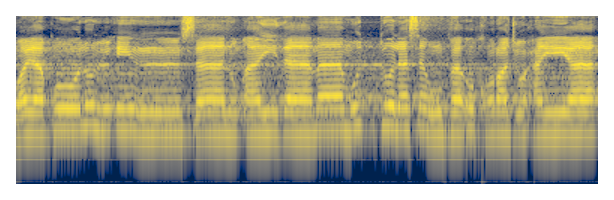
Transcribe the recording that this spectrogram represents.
ويقول الإنسان أإذا ما مت لسوف أخرج حيا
